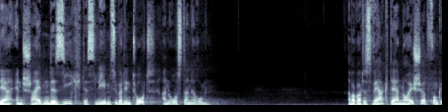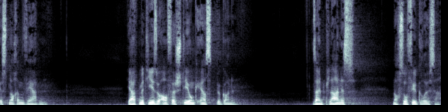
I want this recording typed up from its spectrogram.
Der entscheidende Sieg des Lebens über den Tod an Ostern errungen. Aber Gottes Werk der Neuschöpfung ist noch im Werden. Er hat mit Jesu Auferstehung erst begonnen. Sein Plan ist noch so viel größer.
